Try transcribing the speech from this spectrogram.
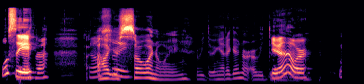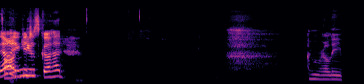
we'll see. Jessa? Oh, you're so annoying. Are we doing it again, or are we doing? Yeah, it or- again? No, on you can you. just go ahead. I'm really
